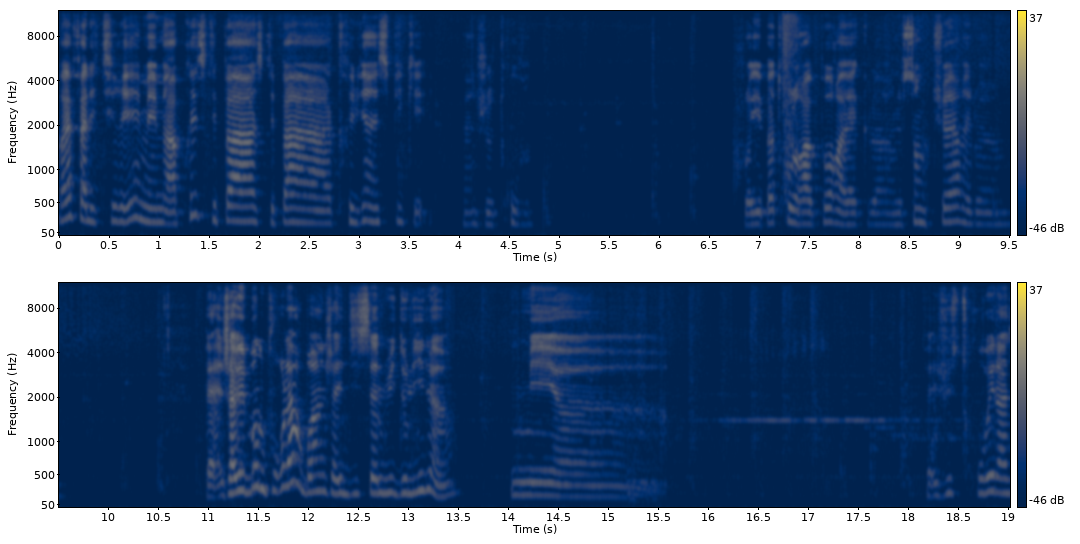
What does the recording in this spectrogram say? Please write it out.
Ouais, fallait tirer, mais, après, c'était pas, pas très bien expliqué, je trouve. Je voyais pas trop le rapport avec le, sanctuaire et le... Ben, j'avais bon pour l'arbre, hein, j'avais dit celui de l'île, mais... Euh... Fallait juste trouver la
